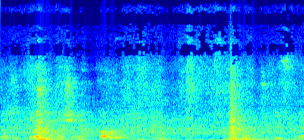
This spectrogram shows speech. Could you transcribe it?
Birazcık bırakın taşını kaldır. Çünkü üstüne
